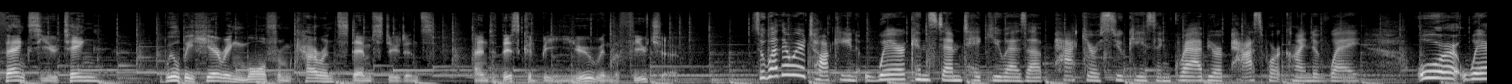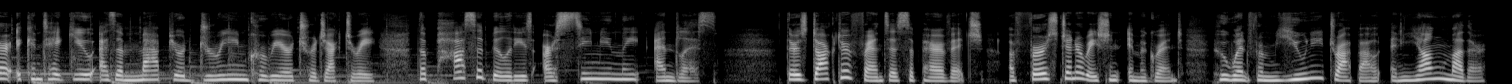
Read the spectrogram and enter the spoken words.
Thanks, Yu Ting. We'll be hearing more from current STEM students, and this could be you in the future. So, whether we're talking where can STEM take you as a pack your suitcase and grab your passport kind of way, or where it can take you as a map your dream career trajectory, the possibilities are seemingly endless. There's Dr. Frances Separovic, a first generation immigrant who went from uni dropout and young mother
